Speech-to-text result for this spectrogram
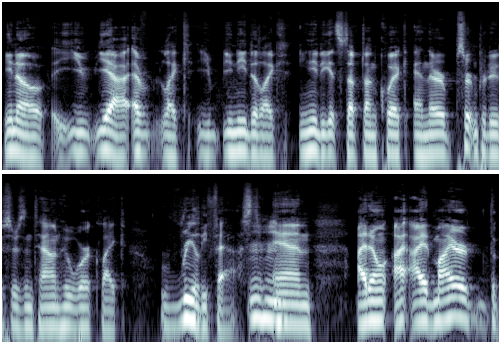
you know, you yeah, ev- like you you need to like you need to get stuff done quick, and there are certain producers in town who work like really fast, Mm-hmm. and I don't I, I admire the,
